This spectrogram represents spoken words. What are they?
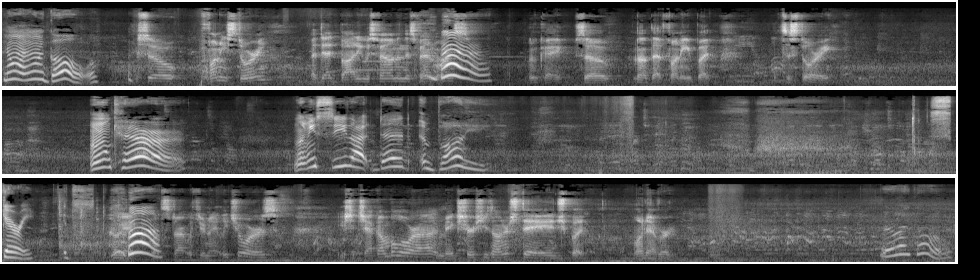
No, I want to go. So, funny story. A dead body was found in this vent once. Ah! Okay, so not that funny, but it's a story. I don't care. Let me see that dead body. Scary. It's. Okay, Ah! let's start with your nightly chores. You should check on Ballora and make sure she's on her stage, but whatever. Where do I go?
